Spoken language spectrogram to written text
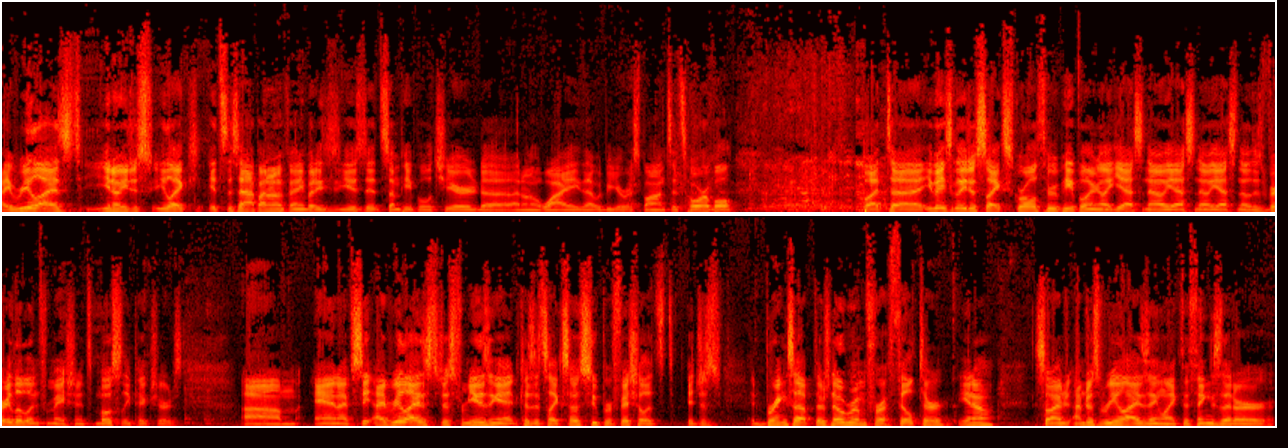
I realized, you know, you just you like it's this app. I don't know if anybody's used it. Some people cheered. Uh, I don't know why that would be your response. It's horrible. But uh, you basically just like scroll through people and you're like, yes, no, yes, no, yes, no. There's very little information. It's mostly pictures. Um, and I've seen, I realized just from using it because it's like so superficial. It's it just it brings up. There's no room for a filter, you know. So I'm I'm just realizing like the things that are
